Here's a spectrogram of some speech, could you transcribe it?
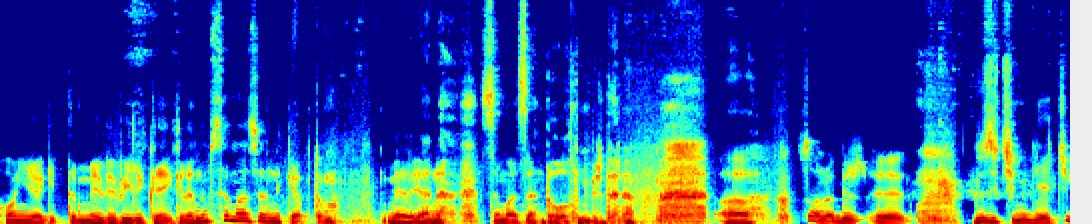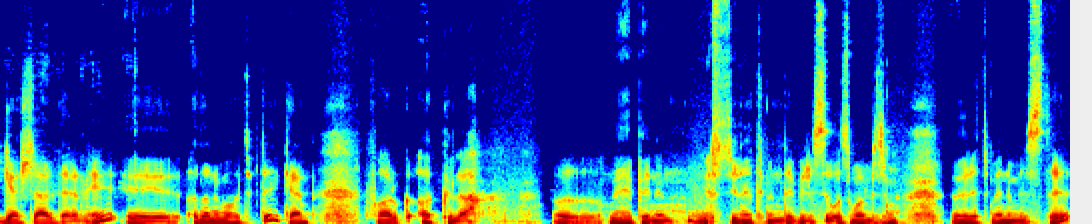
Konya'ya gittim, Mevlevilikle ilgilendim, semazenlik yaptım. Yani semazen de oldum bir dönem. Sonra bir e, Düz içi Milliyetçi Gençler Derneği e, Adana Muhatip'teyken Faruk Akkula e, MHP'nin üst yönetiminde birisi. O zaman bizim öğretmenimizdi.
